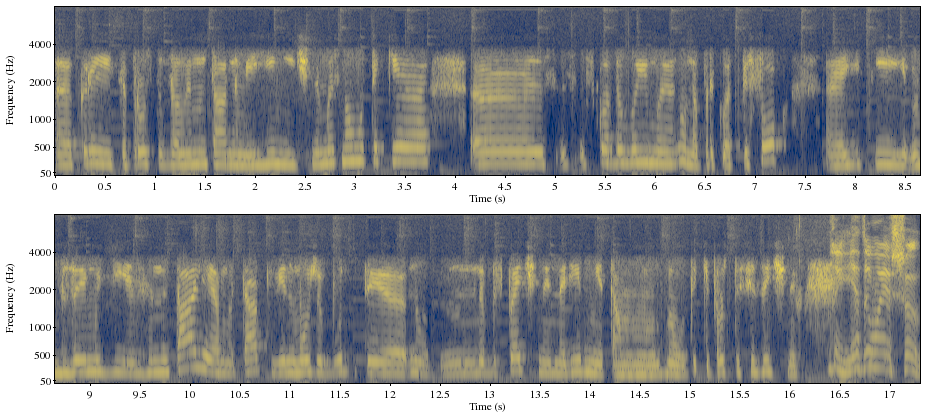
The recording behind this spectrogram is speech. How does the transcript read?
е, криється просто за елементарними гігієнічними знову таки е, складовими. Ну, наприклад, пісок, е, який взаємодіє з геніталіями, так він може бути ну небезпечний на рівні там знову таки просто фізичних. Ну, я думаю, що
